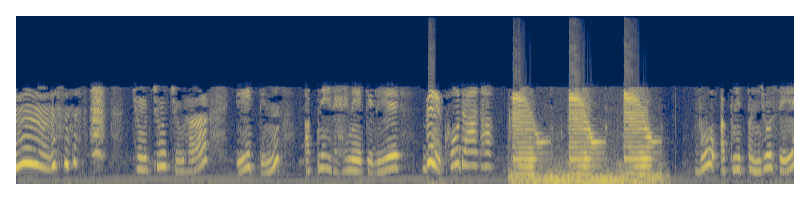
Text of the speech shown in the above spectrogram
हम्म। चूचू चूहा एक दिन अपने रहने के लिए बिल खोद रहा था। वो अपने पंजों से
